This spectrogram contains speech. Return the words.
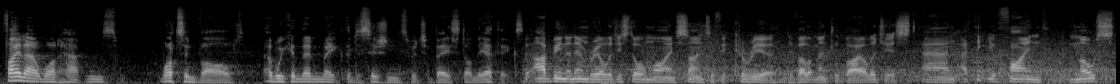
find out what happens, what's involved, and we can then make the decisions which are based on the ethics. I've been an embryologist all my scientific career, developmental biologist, and I think you'll find most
